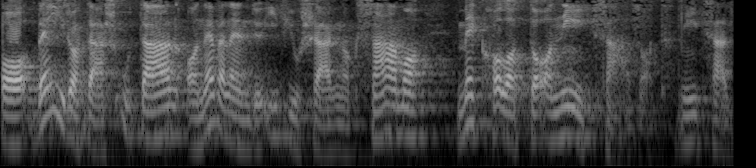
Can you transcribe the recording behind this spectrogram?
A beíratás után a nevelendő ifjúságnak száma meghaladta a 400-at. 400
